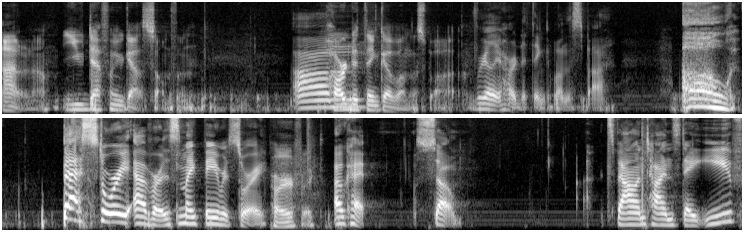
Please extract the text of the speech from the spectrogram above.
I don't know. You definitely got something Um, hard to think of on the spot. really hard to think of on the spot. Oh, best story ever. This is my favorite story. Perfect. Okay, so it's Valentine's Day Eve.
